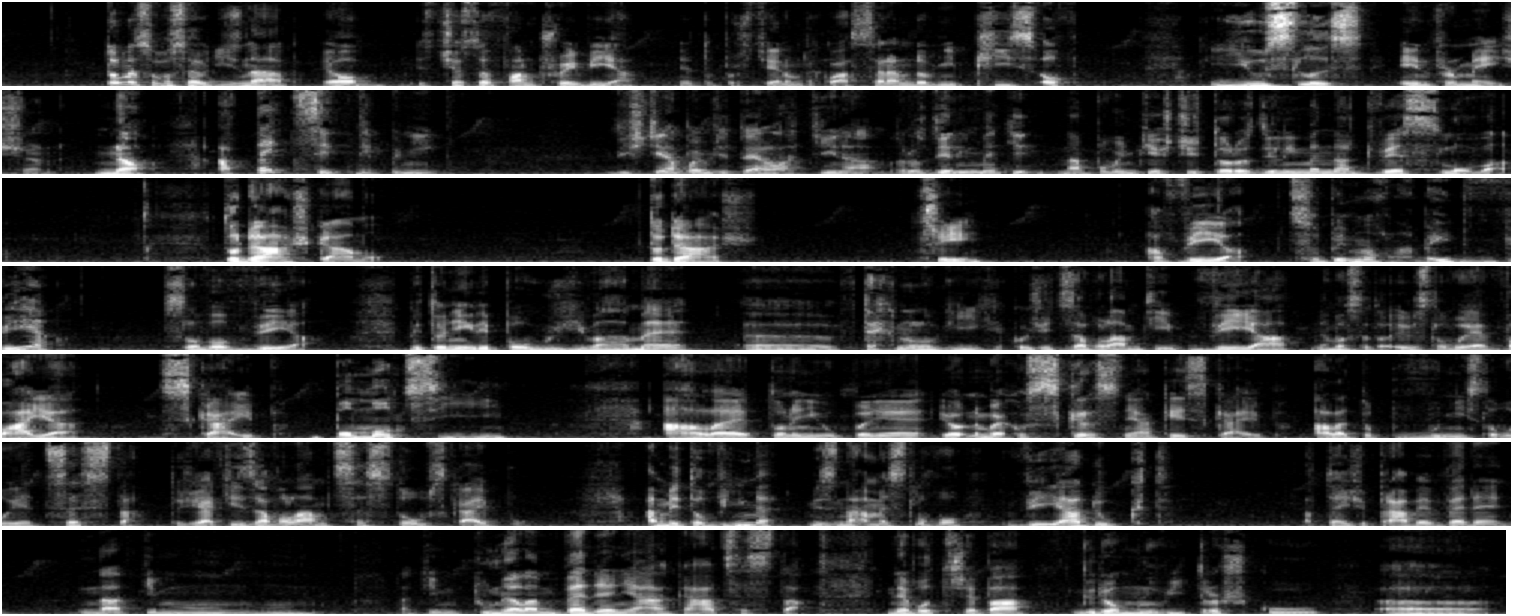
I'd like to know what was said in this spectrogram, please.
tohle slovo se hodí znát, jo? It's just a fun trivia. Je to prostě jenom taková srandovní piece of useless information. No, a teď si typni, když ti napovím, že to je latina, rozdělíme ti, napovím ti ještě, že to rozdělíme na dvě slova. To dáš, kámo. To dáš. Tři. A via. Co by mohla být via? Slovo via. My to někdy používáme uh, v technologiích, jakože zavolám ti via, nebo se to i vyslovuje via Skype, pomocí ale to není úplně, jo, nebo jako skrz nějaký Skype, ale to původní slovo je cesta. Takže já ti zavolám cestou Skypeu. A my to víme, my známe slovo viadukt. A to je, že právě vede nad tím, nad tím tunelem vede nějaká cesta. Nebo třeba, kdo mluví trošku, uh,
